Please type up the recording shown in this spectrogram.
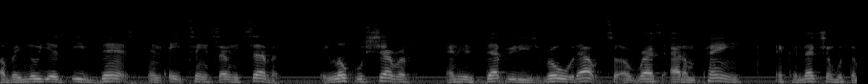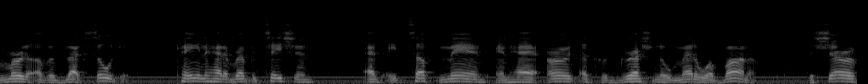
of a New Year's Eve dance in 1877. A local sheriff and his deputies rode out to arrest Adam Payne in connection with the murder of a black soldier. Payne had a reputation as a tough man and had earned a Congressional Medal of Honor. The sheriff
